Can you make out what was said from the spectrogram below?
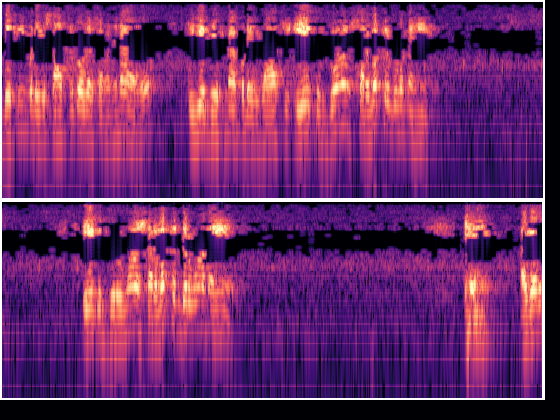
देखनी पड़ेगी, शास्त्र को अगर समझना है तो ये देखना पड़ेगा कि एक गुण सर्वत्र गुण नहीं है। एक दुर्गुण सर्वत्र दुर्गुण नहीं है। अगर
